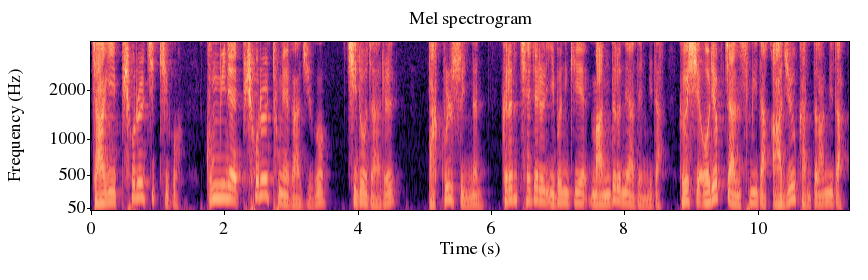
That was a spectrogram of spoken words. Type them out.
자기 표를 지키고 국민의 표를 통해 가지고 지도자를 바꿀 수 있는 그런 체제를 이번 기회에 만들어내야 됩니다. 그것이 어렵지 않습니다. 아주 간단합니다.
